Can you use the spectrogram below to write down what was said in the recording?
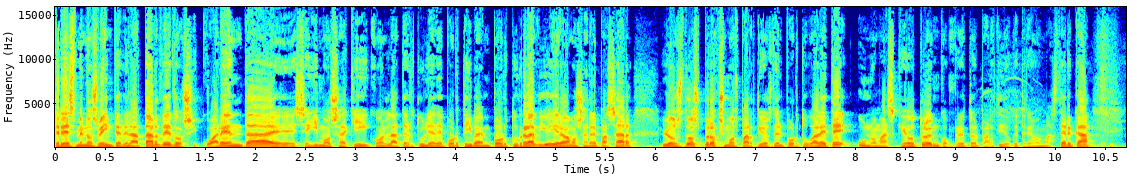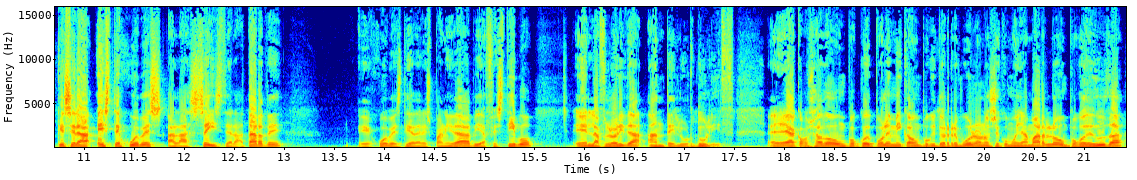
3 menos 20 de la tarde, 2 y 40. Eh, seguimos aquí con la tertulia deportiva en Portu Radio y ahora vamos a repasar los dos próximos partidos del Portugalete, uno más que otro, en concreto el partido que tenemos más cerca, que será este jueves a las 6 de la tarde. eh, jueves día de la Hispanidad, día festivo, en la Florida ante el Urduliz. Eh, ha causado un poco de polémica, un poquito de revuelo, no sé cómo llamarlo, un poco de duda,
